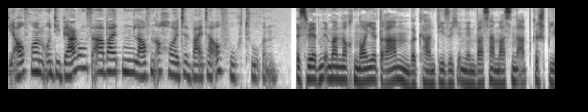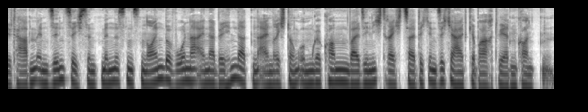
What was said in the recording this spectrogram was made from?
Die Aufräum- und die Bergungsarbeiten laufen auch heute weiter auf Hochtouren. Es werden immer noch neue Dramen bekannt, die sich in den Wassermassen abgespielt haben. In Sinzig sind mindestens neun Bewohner einer Behinderteneinrichtung umgekommen, weil sie nicht rechtzeitig in Sicherheit gebracht werden konnten.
